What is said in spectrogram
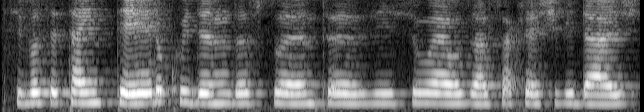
Se você tá inteiro cuidando das plantas, isso é usar sua criatividade.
